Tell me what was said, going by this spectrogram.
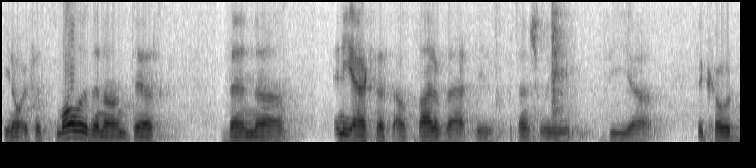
you know, if it's smaller than on disk, then uh, any access outside of that is potentially the, uh, the code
